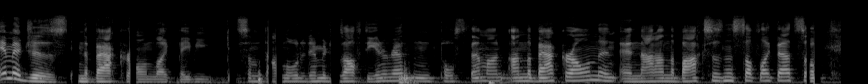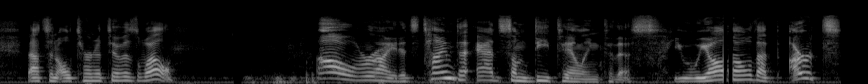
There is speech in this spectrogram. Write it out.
images in the background, like maybe get some downloaded images off the internet and post them on, on the background and, and not on the boxes and stuff like that. So that's an alternative as well. Alright, it's time to add some detailing to this. You, we all know that art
